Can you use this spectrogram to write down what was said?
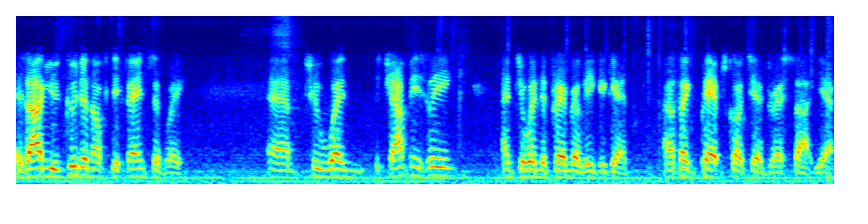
is are you good enough defensively um, to win the Champions League and to win the Premier League again? I think Pep's got to address that. Yeah.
